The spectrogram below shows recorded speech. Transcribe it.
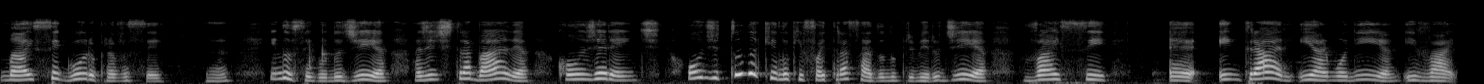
mais seguro para você. Né? E no segundo dia, a gente trabalha com o gerente, onde tudo aquilo que foi traçado no primeiro dia vai se é, entrar em harmonia e vai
